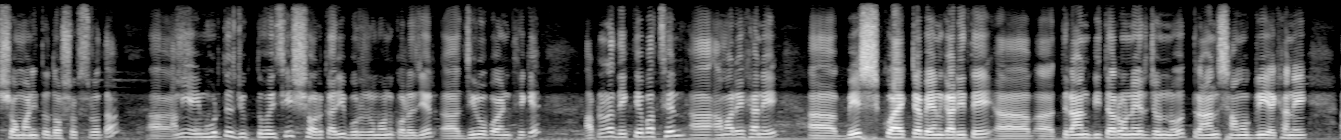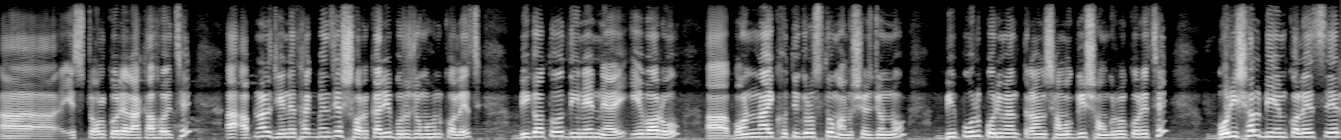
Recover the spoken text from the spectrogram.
সম্মানিত দর্শক শ্রোতা আমি এই মুহূর্তে যুক্ত হয়েছি সরকারি বরুজমোহন কলেজের জিরো পয়েন্ট থেকে আপনারা দেখতে পাচ্ছেন আমার এখানে বেশ কয়েকটা ব্যান গাড়িতে ত্রাণ বিতরণের জন্য ত্রাণ সামগ্রী এখানে স্টল করে রাখা হয়েছে। আপনারা জেনে থাকবেন যে সরকারি বরুজমোহন কলেজ বিগত দিনের ন্যায় এবারও বন্যায় ক্ষতিগ্রস্ত মানুষের জন্য বিপুল পরিমাণ ত্রাণ সামগ্রী সংগ্রহ করেছে। বরিশাল বিএম কলেজের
